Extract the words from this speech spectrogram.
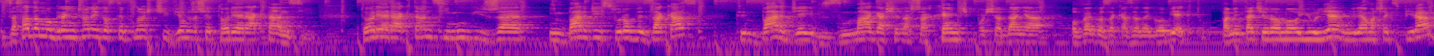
Z zasadą ograniczonej dostępności wiąże się teoria reaktancji. Teoria reaktancji mówi, że im bardziej surowy zakaz, tym bardziej wzmaga się nasza chęć posiadania owego zakazanego obiektu. Pamiętacie Romeo i Julię Williama Shakespeare'a?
